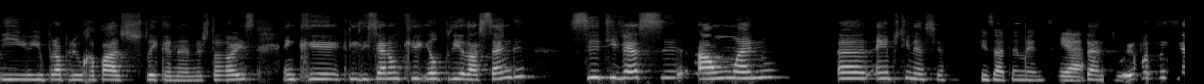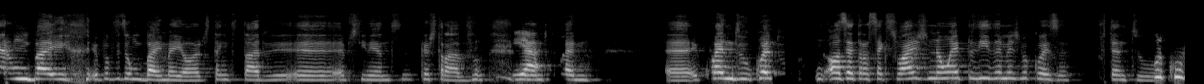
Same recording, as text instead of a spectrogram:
e, e, o próprio rapaz explica na, nas stories em que, que, lhe disseram que ele podia dar sangue se tivesse há um ano em abstinência. Exatamente. Yeah. Portanto, eu para fazer um bem, eu para fazer um bem maior tenho de estar uh, abstinente, castrado yeah. durante o ano. Uh, quando, quando aos heterossexuais não é pedido a mesma coisa. Portanto... Porque o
